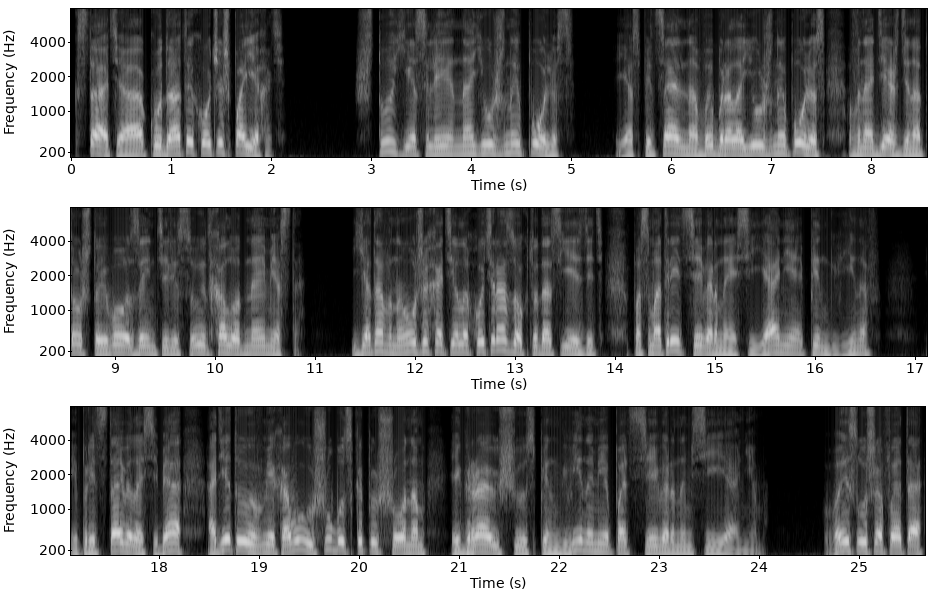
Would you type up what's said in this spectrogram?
Кстати, а куда ты хочешь поехать? Что если на Южный полюс? Я специально выбрала Южный полюс в надежде на то, что его заинтересует холодное место. — я давно уже хотела хоть разок туда съездить, посмотреть северное сияние, пингвинов. И представила себя, одетую в меховую шубу с капюшоном, играющую с пингвинами под северным сиянием. Выслушав это,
